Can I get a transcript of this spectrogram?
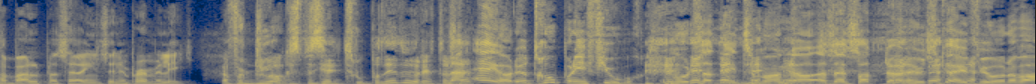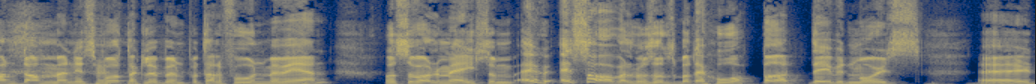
tabellplasseringen sin i Premier League. Ja, For du har ikke spesielt tro på de, du, rett og Nei. Jeg hadde jo tro på de i fjor, i motsetning til mange. Altså, jeg satt jo, jeg husker jeg i fjor, Det var han dammen i supporterklubben på telefon med VN. Og så var det meg som Jeg, jeg sa vel noe sånt som at jeg håper at David Moyes eh,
